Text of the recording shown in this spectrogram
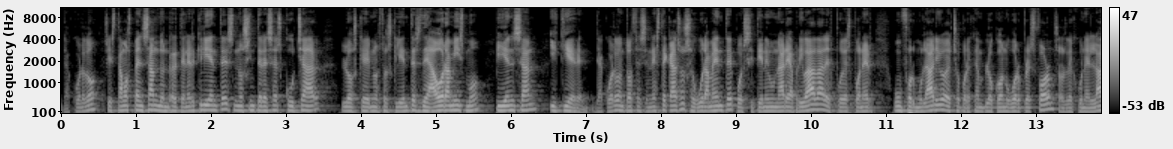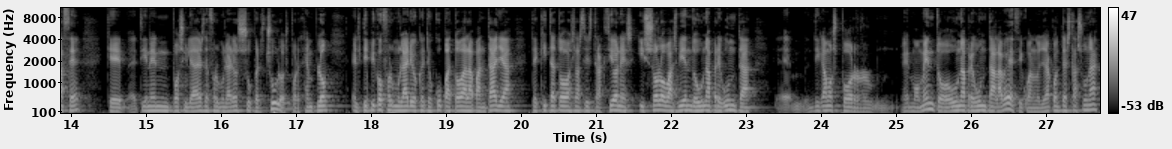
¿de acuerdo? Si estamos pensando en retener clientes, nos interesa escuchar los que nuestros clientes de ahora mismo piensan y quieren, ¿de acuerdo? Entonces, en este caso, seguramente, pues si tienen un área privada, les puedes poner un formulario hecho, por ejemplo, con WordPress Forms, os dejo un enlace, que eh, tienen posibilidades de formularios súper chulos. Por ejemplo, el típico formulario que te ocupa toda la pantalla, te quita todas las distracciones y solo vas viendo una pregunta, eh, digamos, por el momento o una pregunta a la vez. Y cuando ya contestas una,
